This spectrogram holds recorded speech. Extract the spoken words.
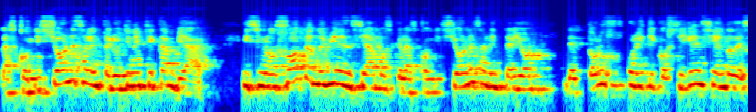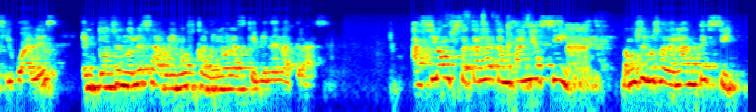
las condiciones al interior tienen que cambiar. Y si nosotros no evidenciamos que las condiciones al interior de todos sus políticos siguen siendo desiguales, entonces no les abrimos camino a las que vienen atrás. ¿Así vamos a sacar la campaña? Sí. ¿Vamos a irnos adelante? Sí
